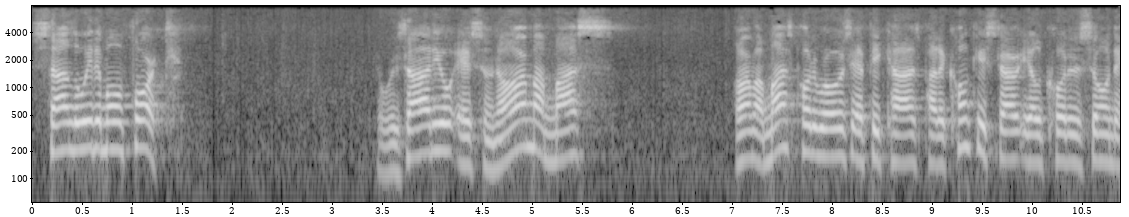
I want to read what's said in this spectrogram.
San Luis de Montfort. El rosario es un arma más, arma más poderosa y eficaz para conquistar el corazón de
